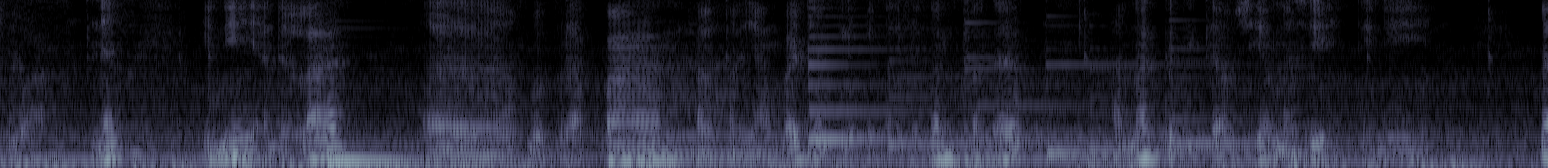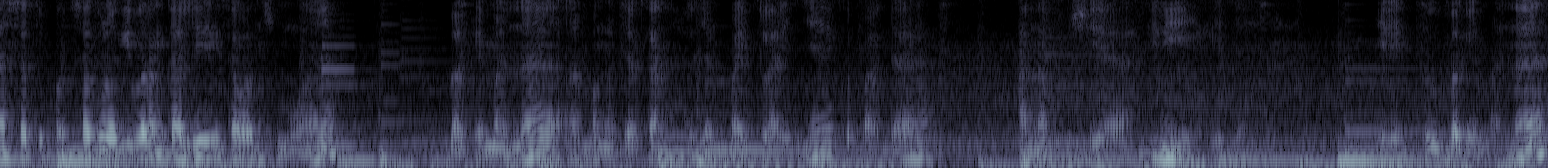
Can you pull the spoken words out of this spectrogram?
tua. Ya, ini adalah e, beberapa hal-hal yang baik yang perlu kita ajarkan kepada anak ketika usia masih dini. Nah, satu satu lagi barangkali kawan semua bagaimana uh, mengajarkan hal yang baik lainnya kepada anak usia ini gitu yaitu bagaimana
